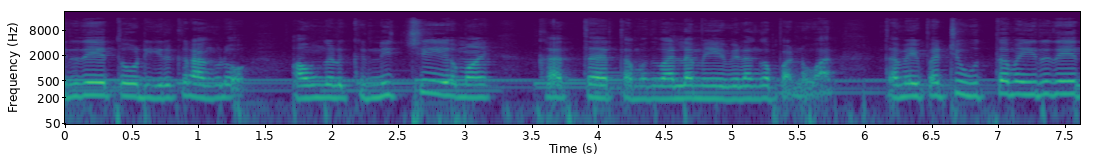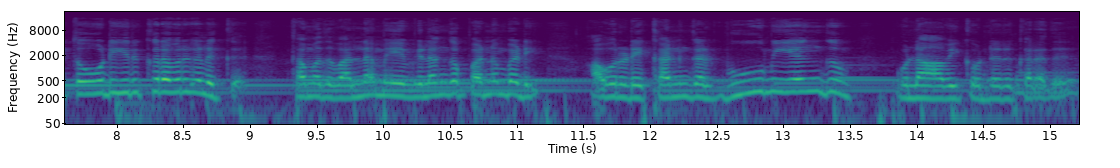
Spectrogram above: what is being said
இருதயத்தோடு இருக்கிறாங்களோ அவங்களுக்கு நிச்சயமாய் கத்தர் தமது வல்லமையை விளங்க பண்ணுவார். தம்மை பற்றி உத்தம இருதயத்தோடு இருக்கிறவர்களுக்கு தமது வல்லமையை விளங்க பண்ணும்படி அவருடைய கண்கள் பூமி எங்கும் உலாவிக் கொண்டிருக்கிறது.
